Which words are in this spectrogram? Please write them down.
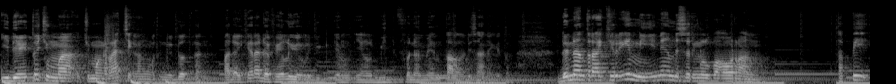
ide itu cuma cuma ngeracik kan ngedot kan. Pada akhirnya ada value yang lebih yang, yang lebih fundamental di sana gitu dan yang terakhir ini ini yang sering lupa orang tapi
